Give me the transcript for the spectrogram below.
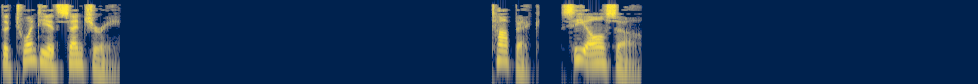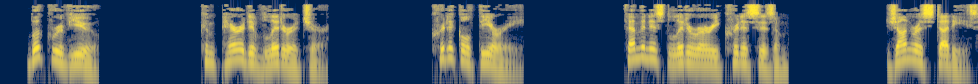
The 20th century See also. Book review. Comparative literature. Critical theory. Feminist literary criticism. Genre studies.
